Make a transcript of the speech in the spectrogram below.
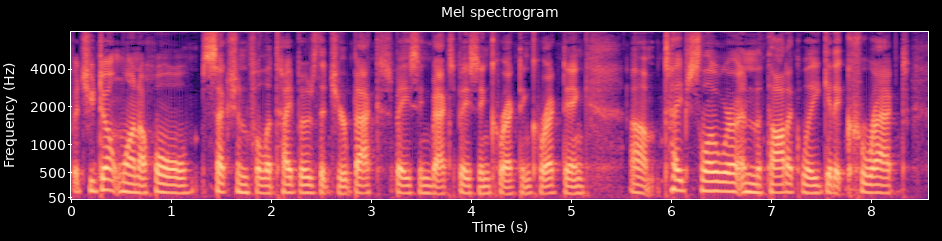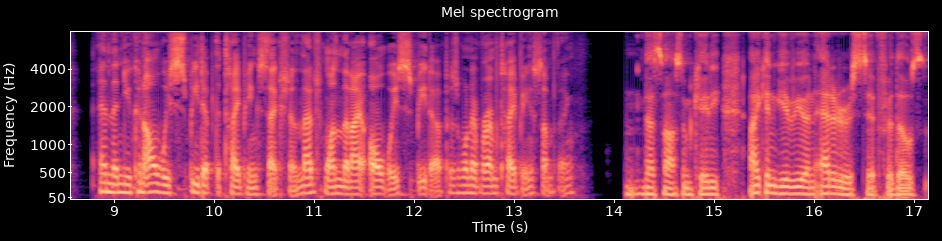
but you don't want a whole section full of typos that you're backspacing, backspacing, correcting, correcting. Um, type slower and methodically, get it correct, and then you can always speed up the typing section. That's one that I always speed up, is whenever I'm typing something. That's awesome, Katie. I can give you an editor's tip for those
